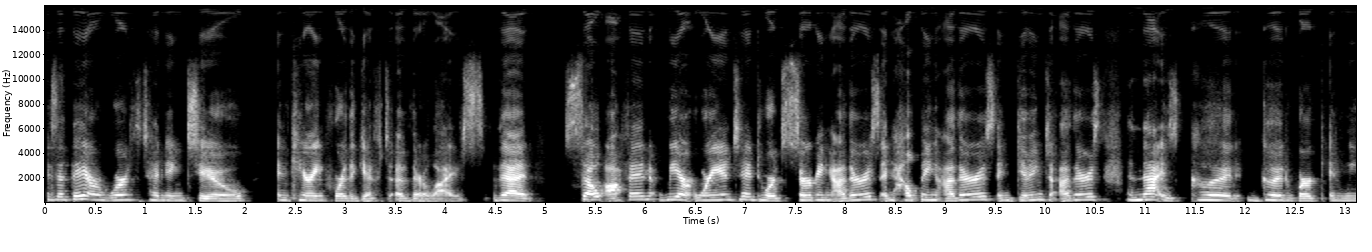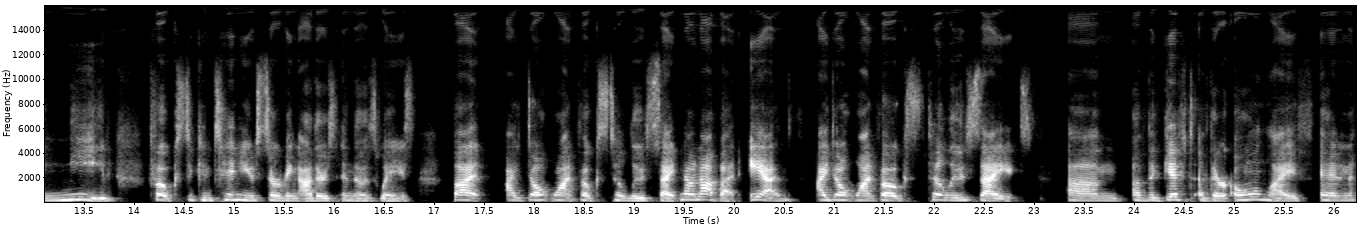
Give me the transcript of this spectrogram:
is that they are worth tending to and caring for the gift of their lives. That so often we are oriented towards serving others and helping others and giving to others. And that is good, good work. And we need folks to continue serving others in those ways. But I don't want folks to lose sight. No, not but, and I don't want folks to lose sight um, of the gift of their own life and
